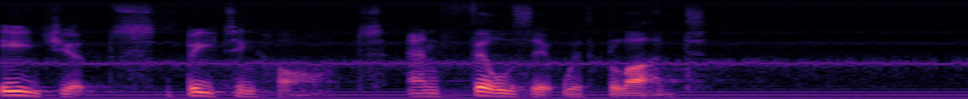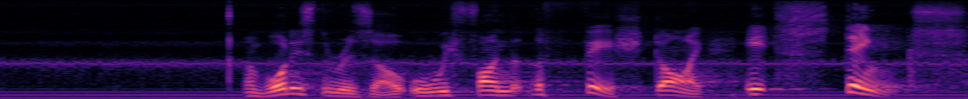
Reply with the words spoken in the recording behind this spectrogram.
Egypt's beating heart and fills it with blood. And what is the result? Well, we find that the fish die. It stinks.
